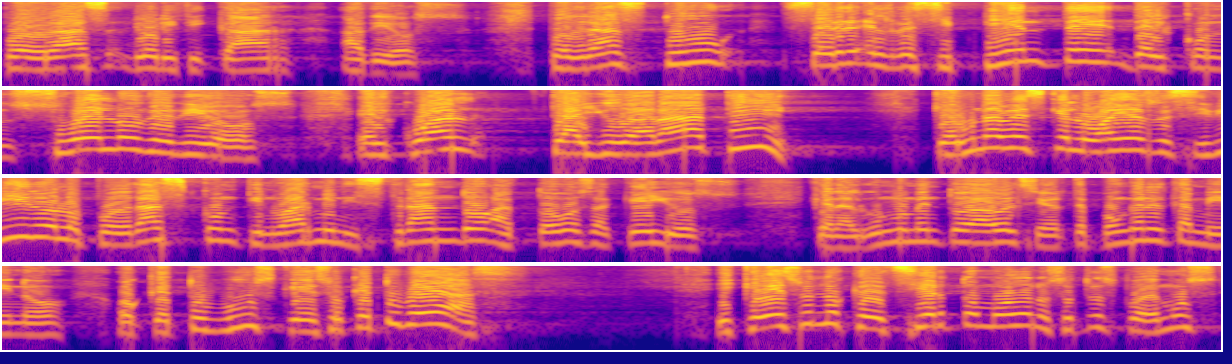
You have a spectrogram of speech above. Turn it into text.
podrás glorificar a Dios. Podrás tú ser el recipiente del consuelo de Dios, el cual te ayudará a ti, que una vez que lo hayas recibido, lo podrás continuar ministrando a todos aquellos que en algún momento dado el Señor te ponga en el camino, o que tú busques, o que tú veas. Y que eso es lo que de cierto modo nosotros podemos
